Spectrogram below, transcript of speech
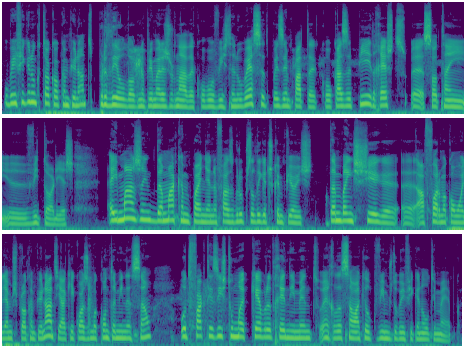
O Benfica, no que toca ao campeonato, perdeu logo na primeira jornada com o Boa Vista no Bessa, depois empata com o Casa Pia e de resto uh, só tem uh, vitórias. A imagem da má campanha na fase de grupos da Liga dos Campeões também chega uh, à forma como olhamos para o campeonato e há aqui quase uma contaminação ou de facto existe uma quebra de rendimento em relação àquilo que vimos do Benfica na última época?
